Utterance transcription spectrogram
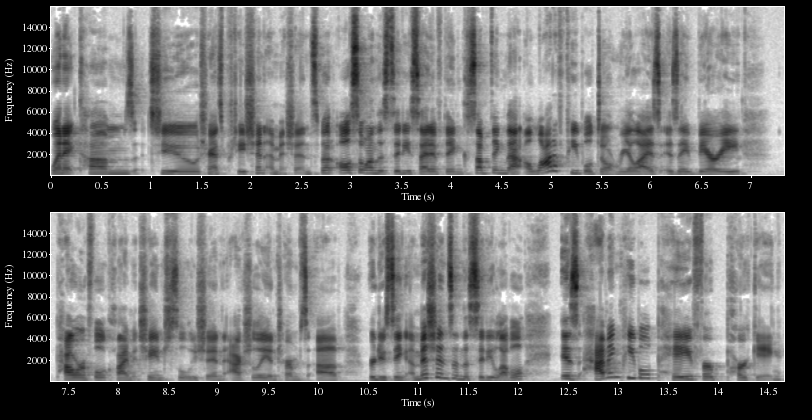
when it comes to transportation emissions. But also on the city side of things, something that a lot of people don't realize is a very powerful climate change solution, actually, in terms of reducing emissions in the city level, is having people pay for parking.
